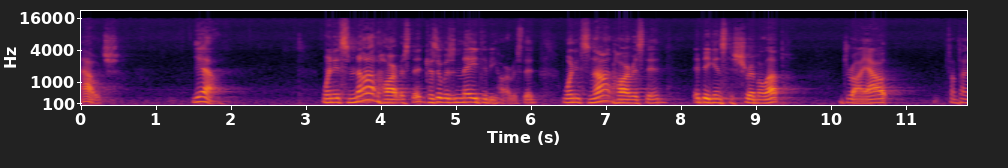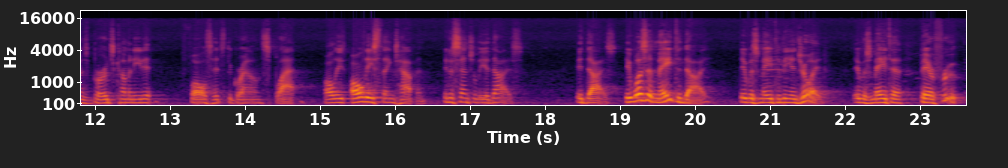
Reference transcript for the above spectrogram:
Ouch. Yeah. When it's not harvested, because it was made to be harvested, when it's not harvested, it begins to shrivel up, dry out. Sometimes birds come and eat it, falls, hits the ground, splat. All these, all these things happen. It essentially, it dies. It dies. It wasn't made to die. It was made to be enjoyed. It was made to bear fruit.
